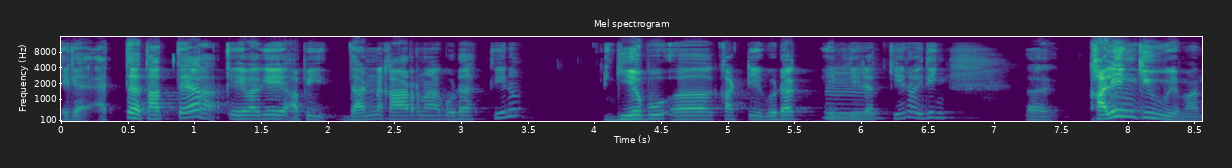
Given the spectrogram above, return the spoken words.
එක ඇත්ත තත්ත්වයක්. ඒ වගේ අපි දන්න කාරණා ගොඩක් තියෙන ගියපු කට්ටිය ගොඩක්. විදිරත් කියන ඉතින් කලින් කිව්වේ මන්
